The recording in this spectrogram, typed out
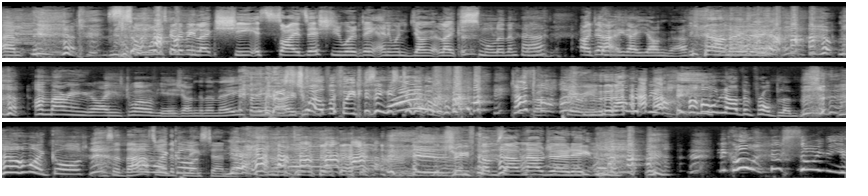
Um, Someone's gonna be like, she is sizes. She won't date anyone younger, like smaller than her. I definitely date younger. Yeah, I know you do. I'm marrying a guy who's 12 years younger than me, so you know. He's twelve. I thought you gonna say he's twelve. Period. that would be a whole nother problem. Oh my god! So that's Oh why the God. police turned up. The truth comes out now, Jodie. Nicole, whose side are you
